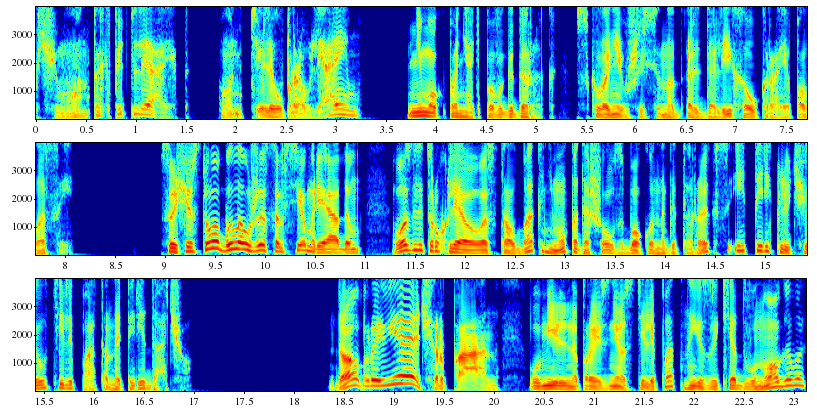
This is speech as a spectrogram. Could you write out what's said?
Почему он так петляет? Он телеуправляем? Не мог понять ПВГДРК, склонившийся над Альдалиха у края полосы. Существо было уже совсем рядом. Возле трухлявого столба к нему подошел сбоку Нагатерекс и переключил телепата на передачу. «Добрый вечер, пан!» — умильно произнес телепат на языке двуногого,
